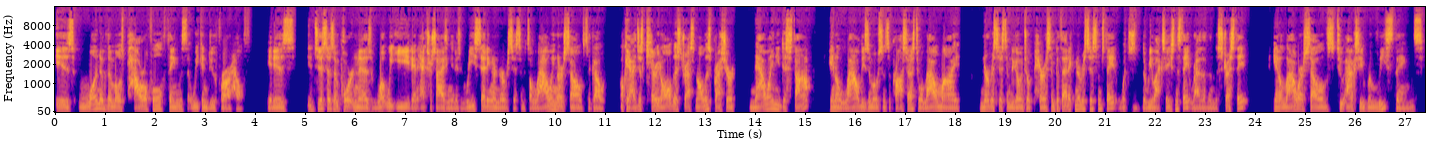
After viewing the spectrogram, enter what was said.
is one of the most powerful things that we can do for our health. It is just as important as what we eat and exercising. It is resetting our nervous system. It's allowing ourselves to go, okay, I just carried all this stress and all this pressure. Now I need to stop and allow these emotions to process, to allow my nervous system to go into a parasympathetic nervous system state, which is the relaxation state rather than the stress state and allow ourselves to actually release things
